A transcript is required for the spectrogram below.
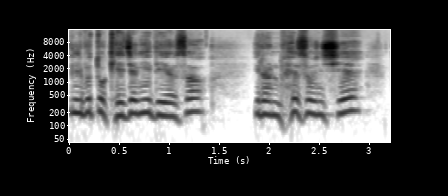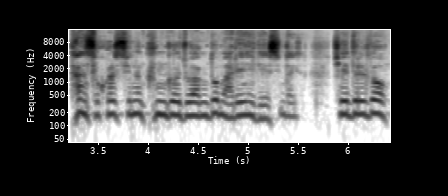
일부 또 개정이 되어서 이런 훼손 시에 단속할 수 있는 근거 조항도 마련이 되었습니다. 저희들도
